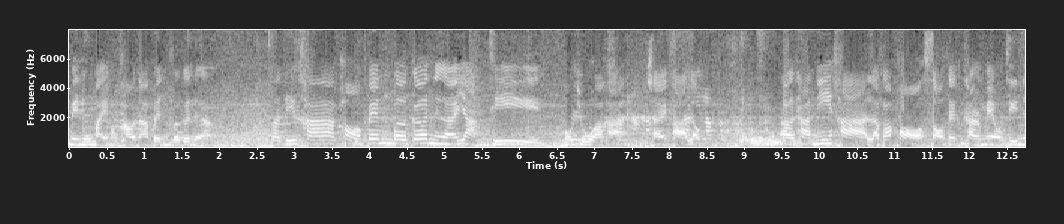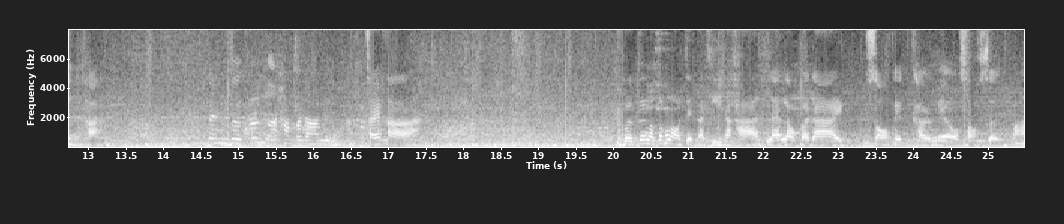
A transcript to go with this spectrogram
เมนูใหม่ของเขานะ เป็นเบอร์เกอร์เนื้อสวัสดีค่ะ ขอเป็นเบอร์เกอร์เนื้ออย่างที่โฮชัวค่ะ ใช่ค่ะ แล้วเออทานนี่ค่ะ แล้วก็ขอ salted caramel ที่หนึ่งค่ะ เป็นเบอร์เกอร์เนื้อธรรมดาหนึ่งนะคะใช่ค่ะ เบอร์เกอร์เราต้องรอ 7 นาทีนะคะ และเราก็ได้ salted caramel soft serve มา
